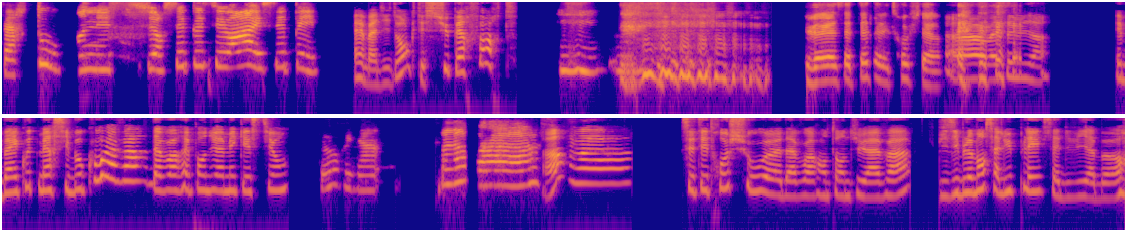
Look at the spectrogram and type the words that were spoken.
faire tout. On est sur CPCA et CP. Eh bah dis donc, t'es super forte. Tu sa tête, elle est trop fière. Ah bah c'est bien. Eh ben écoute, merci beaucoup Ava d'avoir répondu à mes questions. De rien. Au revoir. Au revoir. C'était trop chou euh, d'avoir entendu Ava. Visiblement, ça lui plaît cette vie à bord.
